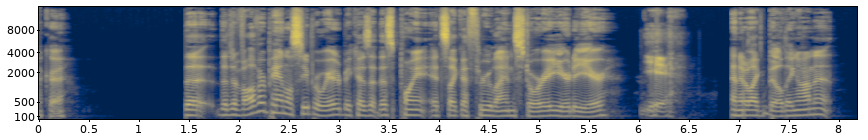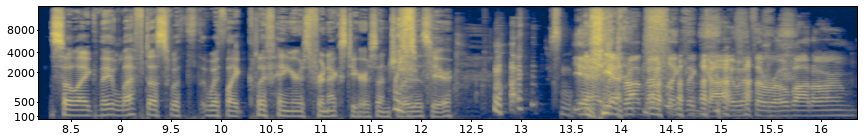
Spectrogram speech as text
Okay. The the Devolver panel's super weird because at this point it's like a through line story year to year, Yeah. and they're like building on it. So like they left us with with like cliffhangers for next year essentially this year. What? Yeah, Yeah. they brought back like the guy with a robot arm.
